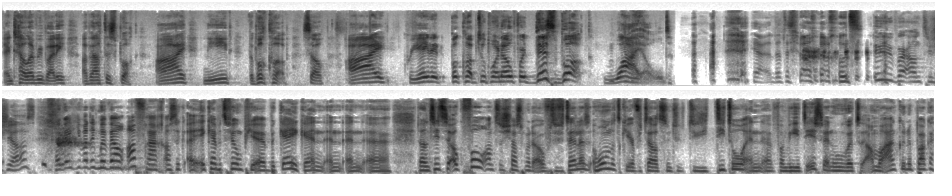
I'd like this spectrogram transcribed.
and tell everybody about this book? I need the book club. So I created Book Club 2.0 for this book, Wild. Ja, dat is wel goed. Uber enthousiast. Maar weet je wat ik me wel afvraag? Als ik, eh, ik heb het filmpje eh, bekeken en, en, en eh, dan zit ze ook vol enthousiasme erover te vertellen. Honderd keer vertelt ze natuurlijk die titel en van wie het is en hoe we het allemaal aan kunnen pakken.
